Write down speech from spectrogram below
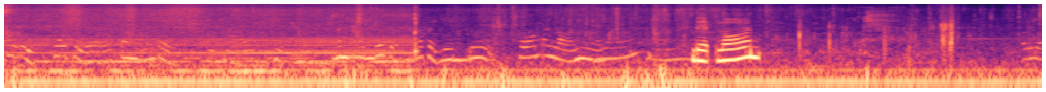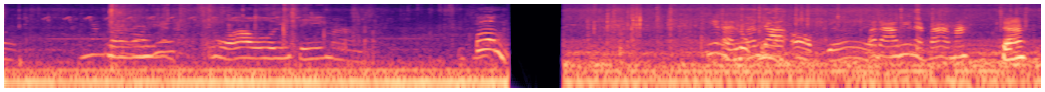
พูดพูดถึงแล้วต้องน้ำใส่มันทำได้แต่เช้ากับเย็นลูกเพราะว่ามันร้อนอยู่นะแดดร้อนหนูเอาอีซีมาปึ้มนี่ไหนลูกน้ำนี่ยาไหนออกเยอะป้าดาวนี่ไหนป้ามาจ้ะป้าไ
